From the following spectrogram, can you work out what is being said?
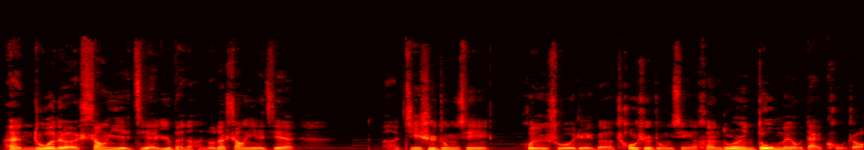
很多的商业街，日本的很多的商业街，呃，集市中心或者说这个超市中心，很多人都没有戴口罩，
